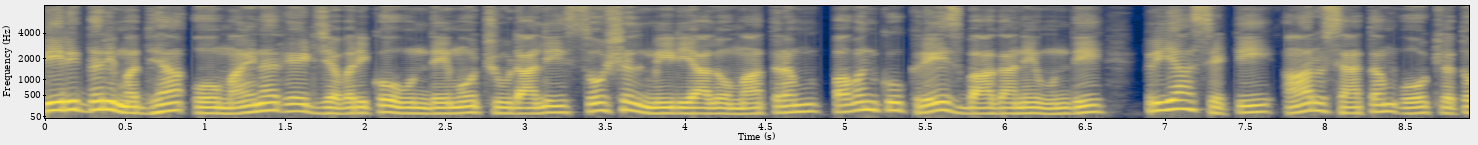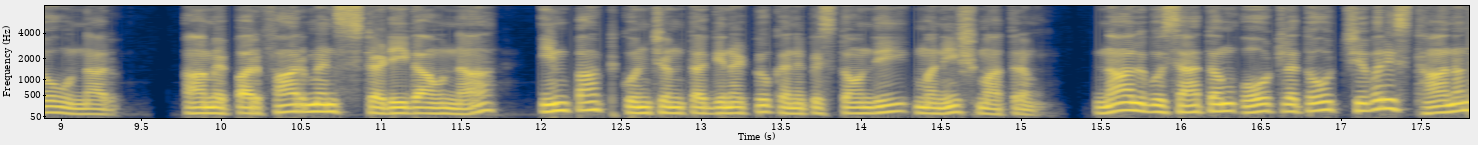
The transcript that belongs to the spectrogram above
వీరిద్దరి మధ్య ఓ మైనర్ ఎడ్జ్ ఎవరికో ఉందేమో చూడాలి. సోషల్ మీడియాలో మాత్రం పవన్కు క్రేజ్ బాగానే ఉంది. ప్రియా శెట్టి ఆరు శాతం ఓట్లతో ఉన్నారు. ఆమె పర్ఫార్మెన్స్ స్టడీగా ఉన్నా ఇంపాక్ట్ కొంచెం తగ్గినట్టు కనిపిస్తోంది మనీష్ మాత్రం. నాలుగు శాతం ఓట్లతో చివరి స్థానం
